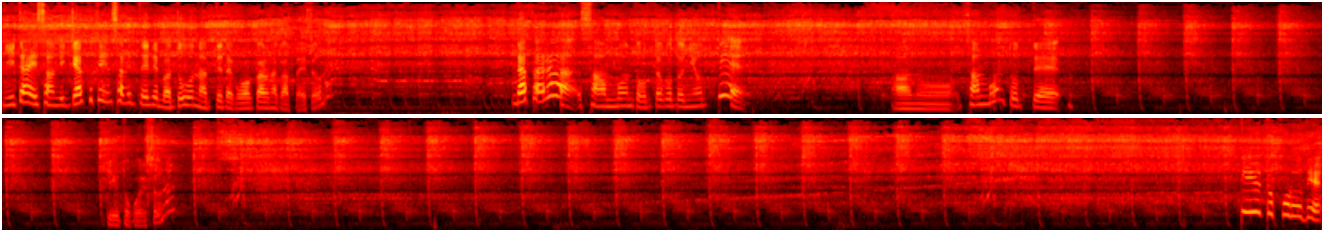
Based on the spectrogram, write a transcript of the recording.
2対3で逆転されてればどうなってたか分からなかったですよね。だから3本取ったことによって、あの、3本取って、っていうところですよね。ところで、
